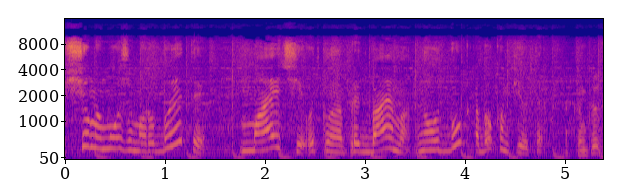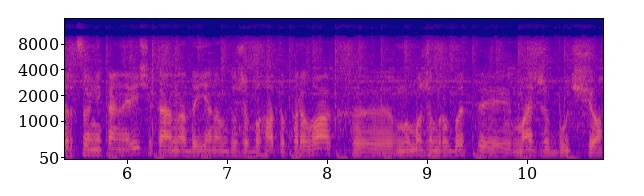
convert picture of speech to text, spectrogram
що ми можемо робити, маючи, от коли ми придбаємо ноутбук або комп'ютер? Комп'ютер це унікальна річ, яка надає нам дуже багато переваг. Е, Ми можемо робити майже будь-що.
